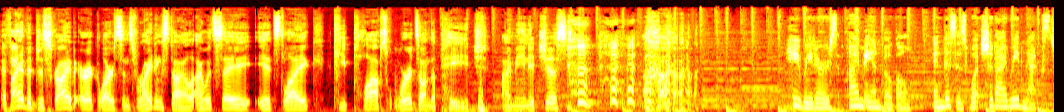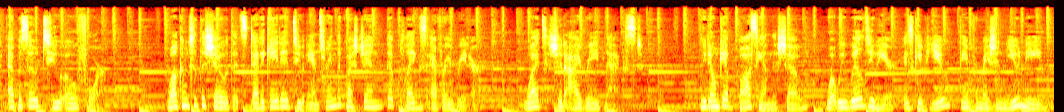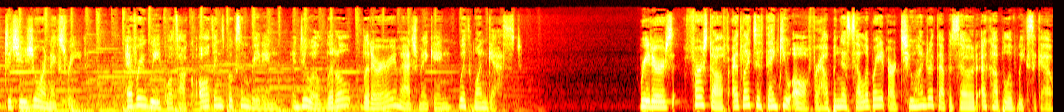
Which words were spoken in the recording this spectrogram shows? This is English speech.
If I had to describe Erik Larson's writing style, I would say it's like he plops words on the page. I mean, it just. hey, readers, I'm Anne Bogel, and this is What Should I Read Next, episode 204. Welcome to the show that's dedicated to answering the question that plagues every reader What should I read next? We don't get bossy on the show. What we will do here is give you the information you need to choose your next read. Every week, we'll talk all things books and reading and do a little literary matchmaking with one guest. Readers, first off, I'd like to thank you all for helping us celebrate our 200th episode a couple of weeks ago.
